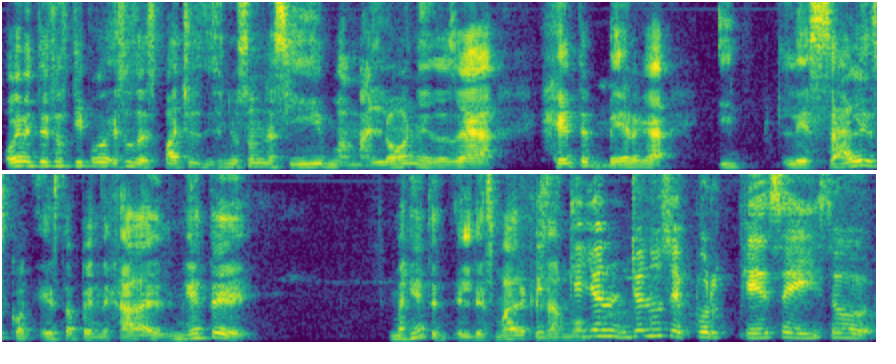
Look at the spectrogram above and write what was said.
Obviamente esos tipos, esos despachos de diseño son así, mamalones, o sea, gente verga. Y le sales con esta pendejada. Imagínate. Imagínate el desmadre que Es se armó. que yo, no- yo no sé por qué se hizo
